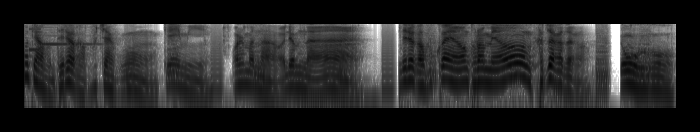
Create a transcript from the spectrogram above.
어디 한번 내려가 보자고. 게임이 얼마나 어렵나. 내려가 볼까요? 그러면 가자 가자. 오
